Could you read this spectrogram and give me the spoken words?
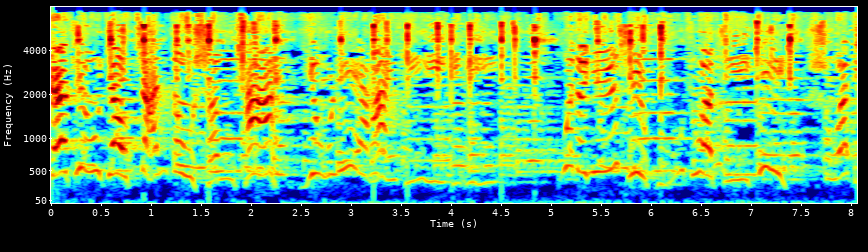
这就叫战斗生产有联系。我的女婿。工作积极说的，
